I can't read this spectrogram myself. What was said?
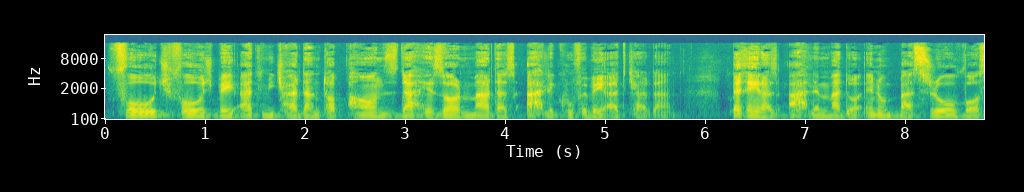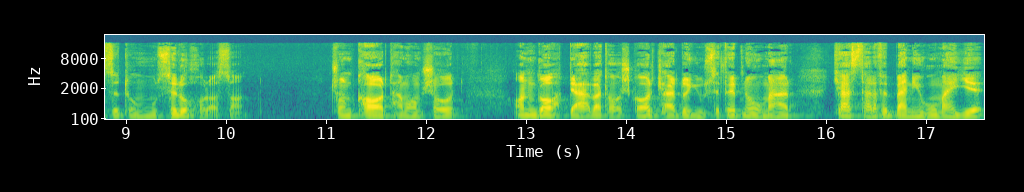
فوج فوج بیعت می کردند تا پانزده هزار مرد از اهل کوفه بیعت کردند به غیر از اهل مدائن و بسره و واسط و موسل و خراسان. چون کار تمام شد آنگاه دعوت آشکار کرد و یوسف ابن عمر که از طرف بنی امیه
